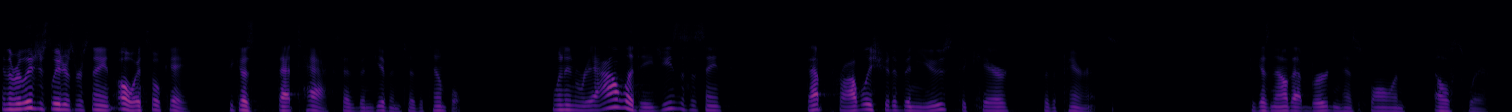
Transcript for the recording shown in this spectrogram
And the religious leaders were saying, oh, it's okay because that tax has been given to the temple. When in reality, Jesus is saying that probably should have been used to care for the parents because now that burden has fallen elsewhere.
